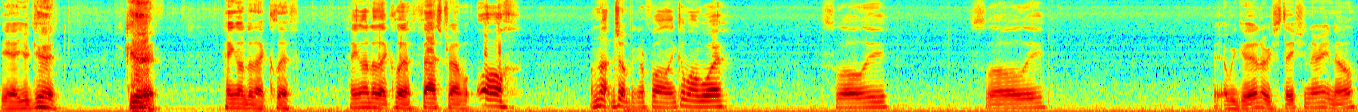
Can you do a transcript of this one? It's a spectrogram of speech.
Yeah, you're good. Good. Hang on to that cliff. Hang on to that cliff. Fast travel. Oh, I'm not jumping or falling. Come on, boy. Slowly, slowly. Are we good? Are we stationary? No.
